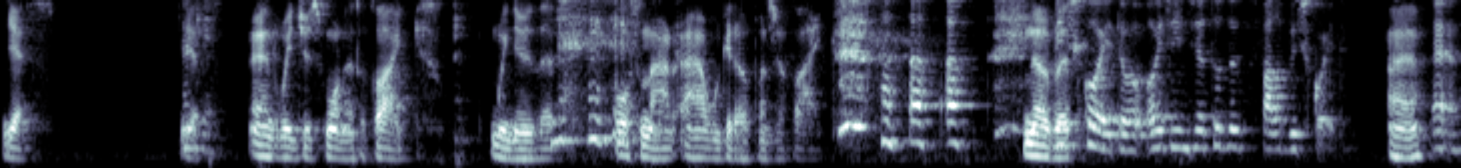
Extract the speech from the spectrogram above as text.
Yes. Yes. Okay. And we just wanted likes. We knew that Bolsonaro ah, will get a bunch of likes. no, but Biscoito. Hoje em dia tudo se fala biscoito. uh, É.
